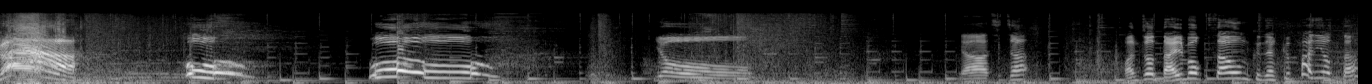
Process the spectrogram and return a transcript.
아! 오! 오! 야. 야, 진짜 완전 날먹 싸움 그냥 끝판이었다.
